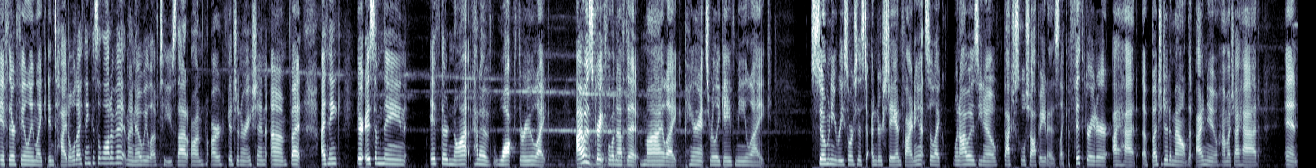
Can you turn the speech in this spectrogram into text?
if they're feeling like entitled, I think is a lot of it. And I know we love to use that on our good generation. Um, but I think there is something if they're not kind of walk through like I was grateful enough that my like parents really gave me like so many resources to understand finance. So like when I was, you know, back to school shopping as like a fifth grader, I had a budgeted amount that I knew how much I had and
